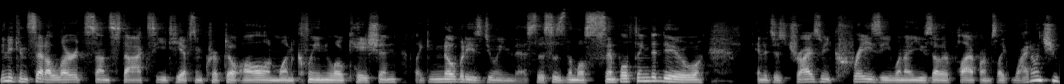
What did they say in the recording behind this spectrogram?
then you can set alerts on stocks, ETFs, and crypto all in one clean location. Like nobody's doing this. This is the most simple thing to do. And it just drives me crazy when I use other platforms. Like, why don't you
